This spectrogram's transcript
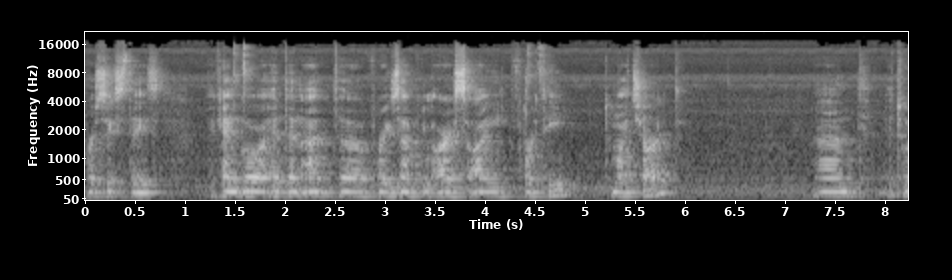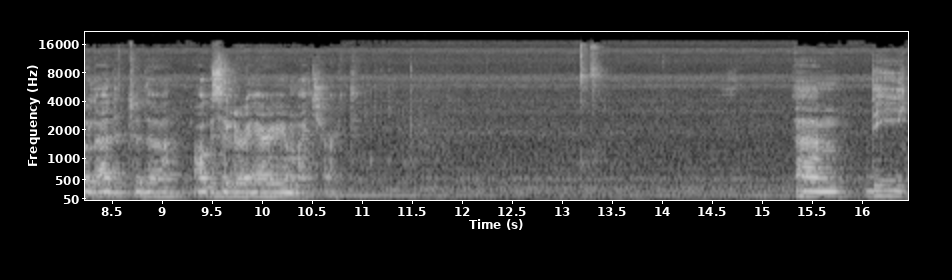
for six days. I can go ahead and add, uh, for example, RSI 40 to my chart and it will add it to the auxiliary area in my chart. Um, the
